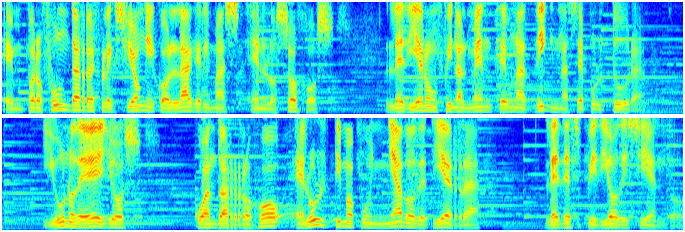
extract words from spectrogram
En profunda reflexión y con lágrimas en los ojos, le dieron finalmente una digna sepultura. Y uno de ellos, cuando arrojó el último puñado de tierra, le despidió diciendo,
